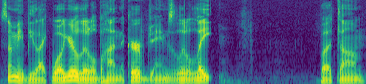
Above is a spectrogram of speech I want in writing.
Some may be like, well, you're a little behind the curve, James, a little late. But, um,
